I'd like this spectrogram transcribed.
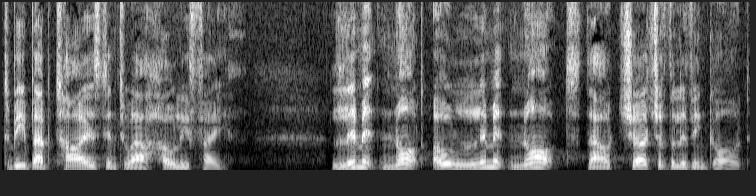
to be baptized into our holy faith. Limit not, O oh, limit not, thou church of the living God,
